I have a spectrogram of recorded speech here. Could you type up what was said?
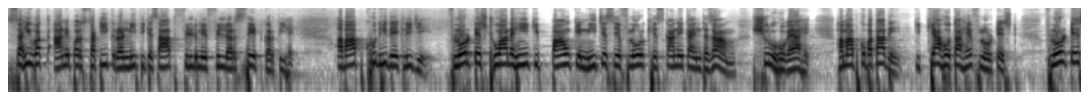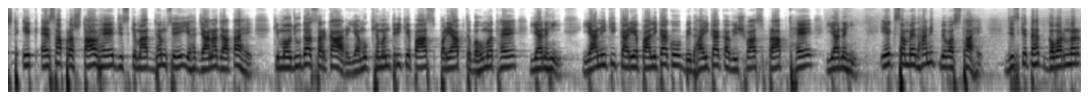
सही वक्त आने पर सटीक रणनीति के साथ फ़ील्ड में फील्डर सेट करती है। अब आप खुद ही देख लीजिए फ्लोर टेस्ट हुआ नहीं कि पाँव के नीचे से फ्लोर खिसकाने का इंतज़ाम शुरू हो गया है। हम आपको बता दें कि क्या होता है फ्लोर टेस्ट। फ्लोर टेस्ट एक ऐसा प्रस्ताव है जिसके माध्यम से यह जाना जाता है कि मौजूदा सरकार या मुख्यमंत्री के पास पर्याप्त बहुमत है या नहीं, यानी कि कार्यपालिका को विधायिका का विश्वास प्राप्त है या नहीं। एक संवैधानिक व्यवस्था है जिसके तहत गवर्नर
